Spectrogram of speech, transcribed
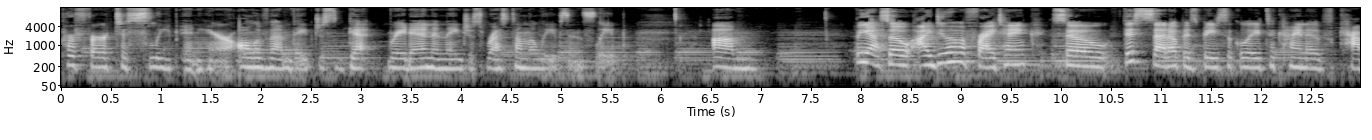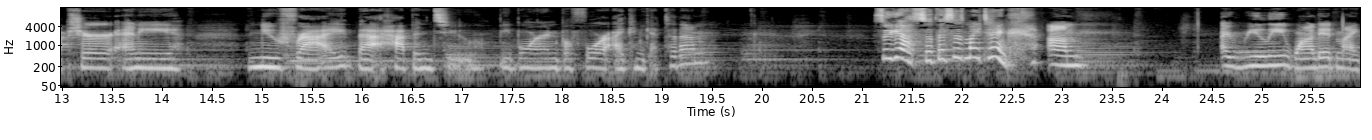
prefer to sleep in here. All of them, they just get right in and they just rest on the leaves and sleep. Um, but yeah, so I do have a fry tank. So this setup is basically to kind of capture any new fry that happen to be born before I can get to them. So yeah, so this is my tank. Um, I really wanted my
